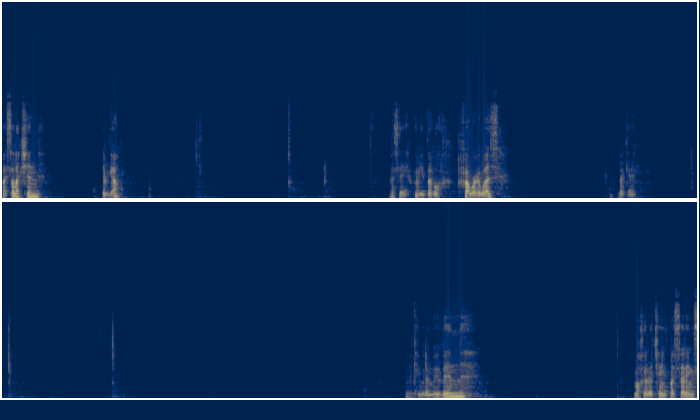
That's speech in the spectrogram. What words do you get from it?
my selection. There we go. Let's see, let me bevel. Forgot where I was. Okay. Okay, I'm going to move in. I'm also going to change my settings.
